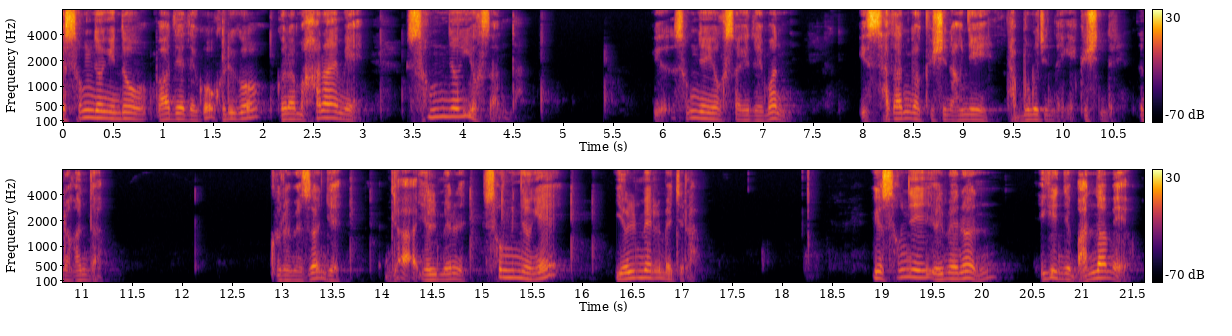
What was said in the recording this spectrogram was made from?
성령인도 받아야 되고 그리고 그러면 하나님의 성령이 역사한다. 이 성령이 역사하게 되면 이 사단과 귀신 악령이 다 무너진다. 이게 귀신들이 들어간다. 그러면서 이제 열매는 성령의 열매를 맺으라. 이 성령의 열매는 이게 이제 만남이에요.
